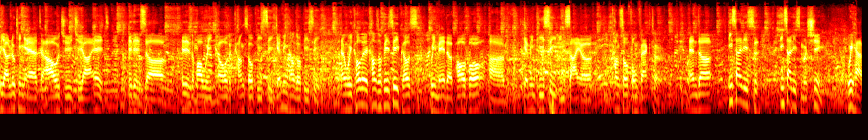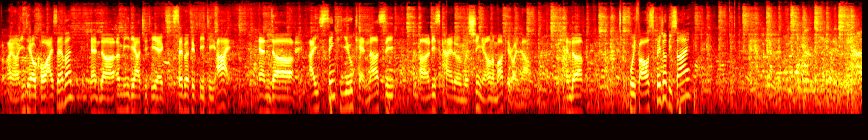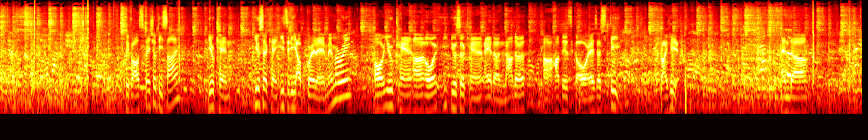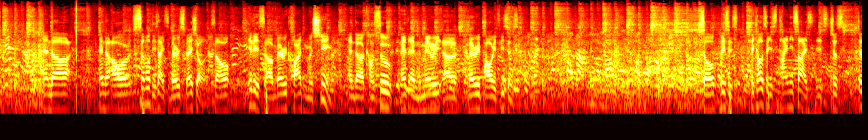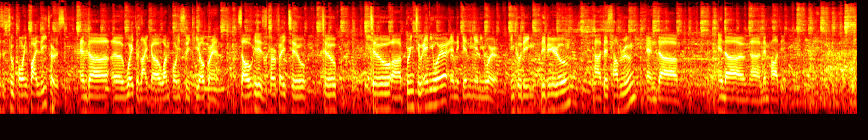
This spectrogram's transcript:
we are looking at ROG GR8. It is uh, it is what we call the console PC, gaming console PC, and we call it console PC because we made a powerful uh, gaming PC inside a console form factor. And uh, inside this inside this machine, we have uh, Intel Core i7 and uh, NVIDIA GTX 750 Ti. And uh, I think you cannot see uh, this kind of machine on the market right now. And uh, with our special design, our special design, you can user can easily upgrade their memory, or you can uh, or user can add another uh, hard disk or SSD right here. And uh, and uh, and our thermal design is very special. So it is a very quiet machine and uh, consume and, and very uh, very power efficient. So this is because it's tiny size. It's just just 2.5 liters and uh, uh, weight like uh, 1.3 kilogram. So it is perfect to to to uh, bring to anywhere and gaming anywhere, including living room, uh, desktop room, and uh, and uh, uh, LAN party.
